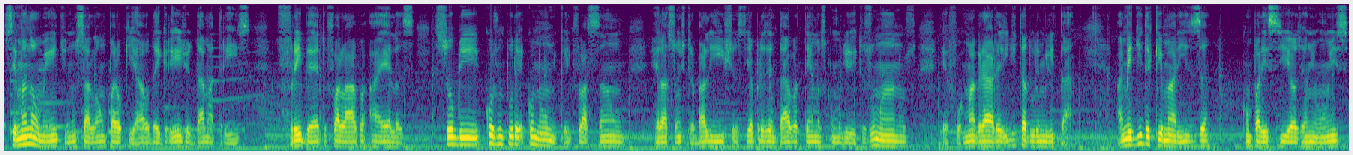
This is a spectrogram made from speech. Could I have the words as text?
Semanalmente, no salão paroquial da Igreja da Matriz, Frei Beto falava a elas sobre conjuntura econômica, inflação, relações trabalhistas e apresentava temas como direitos humanos, reforma agrária e ditadura militar. À medida que Marisa comparecia às reuniões,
